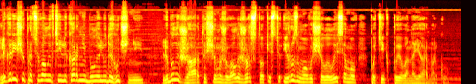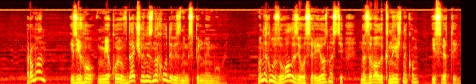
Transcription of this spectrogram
Лікарі, що працювали в тій лікарні, були люди гучні, любили жарти, що межували жорстокістю, і розмови, що лилися, мов потік пива на ярмарку. Роман із його м'якою вдачею не знаходив із ним спільної мови. Вони глузували з його серйозності, називали книжником і святим.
